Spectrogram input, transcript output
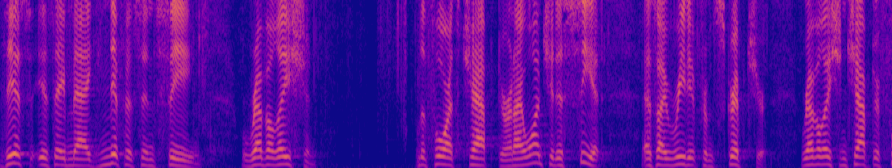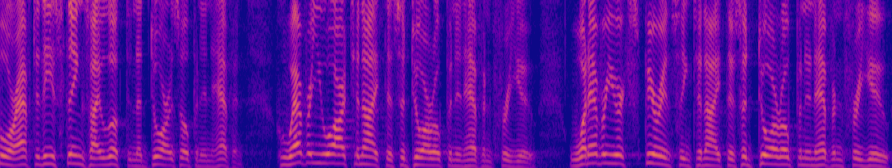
This is a magnificent scene. Revelation, the fourth chapter, and I want you to see it as I read it from Scripture. Revelation chapter 4 After these things I looked, and a door is open in heaven. Whoever you are tonight, there's a door open in heaven for you. Whatever you're experiencing tonight, there's a door open in heaven for you.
